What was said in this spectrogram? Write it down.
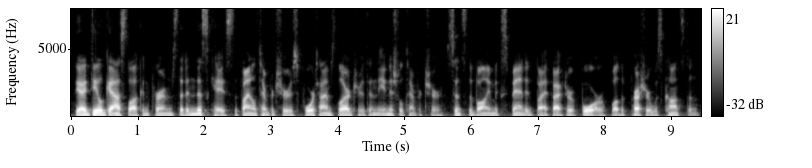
The ideal gas law confirms that in this case the final temperature is four times larger than the initial temperature since the volume expanded by a factor of four while the pressure was constant.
